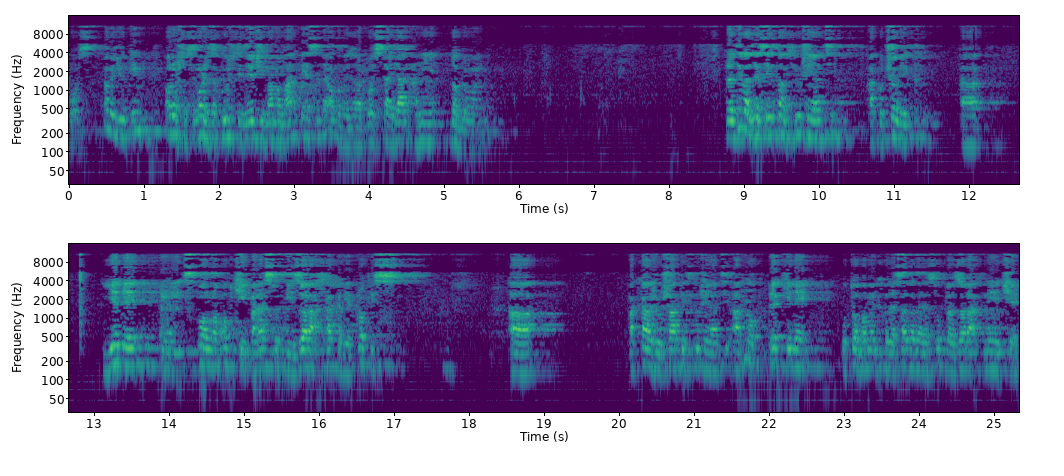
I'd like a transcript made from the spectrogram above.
posta. Međutim, ono što se može zaključiti iz riječi mama Marke jeste da je obavezno da posti taj dan, a nije dobrovoljno. Razilaze se islamski učenjaci ako čovjek a, jede ili spolno opći pa nastupi zora, kakav je propis, a, pa kažu šafijski učenjaci, ako prekine u tom momentu kada sada da je zora, neće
